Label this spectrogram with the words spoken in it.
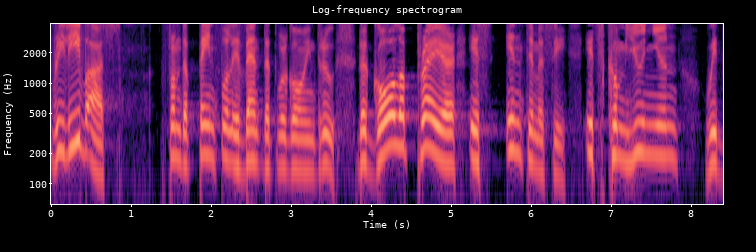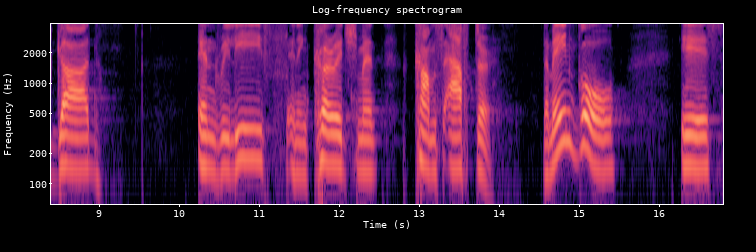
relieve us from the painful event that we're going through. The goal of prayer is intimacy, it's communion with God, and relief and encouragement comes after. The main goal is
